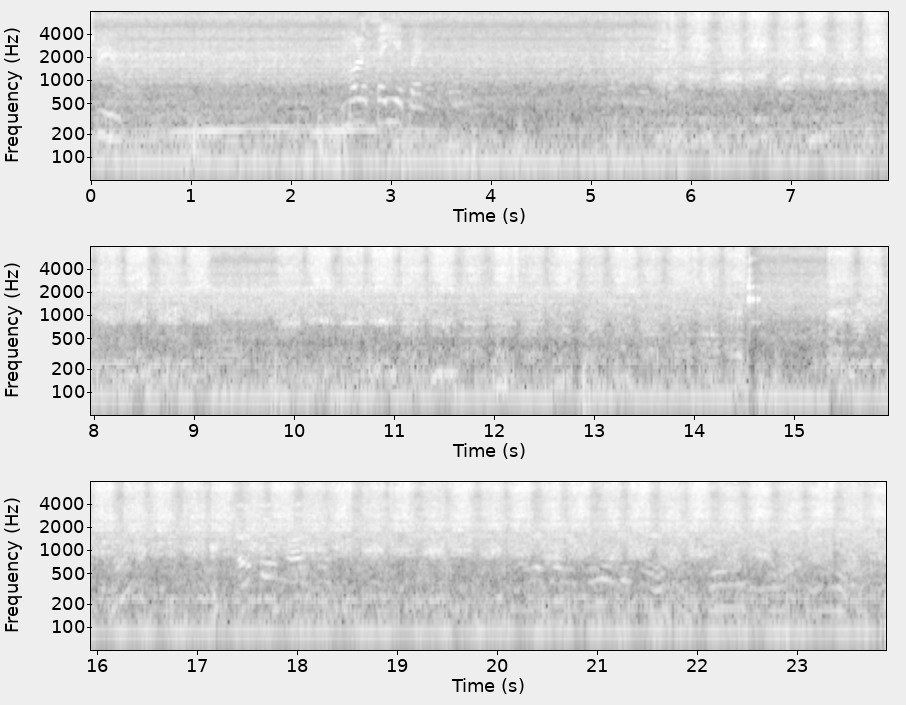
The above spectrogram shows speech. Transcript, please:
सही हो मोड़ सही है भाई Agak pokok. Oh, tu nak gula sih pun lupa sekali.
